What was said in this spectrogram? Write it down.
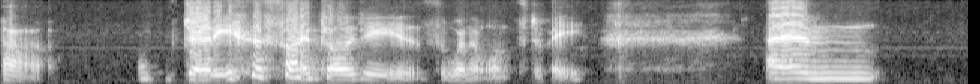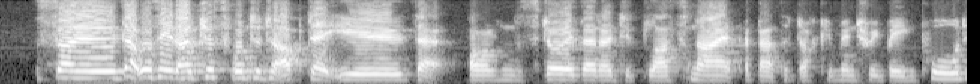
uh, dirty Scientology is when it wants to be. Um, so that was it. I just wanted to update you that on the story that I did last night about the documentary being pulled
